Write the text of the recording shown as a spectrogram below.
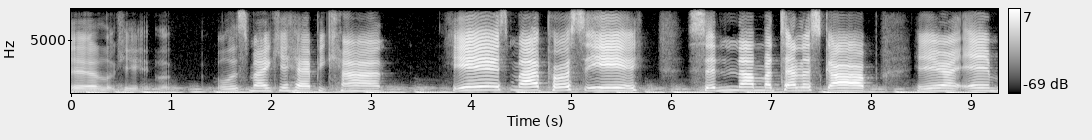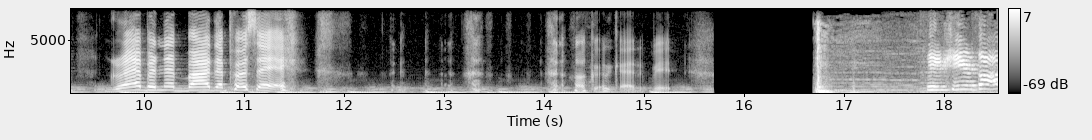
Yeah, look here. Look. Will this make you happy, cunt? Here's my pussy. Sitting on my telescope. Here I am grabbing it by the pussy. I gotta go to bed. Devşehir'de var!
